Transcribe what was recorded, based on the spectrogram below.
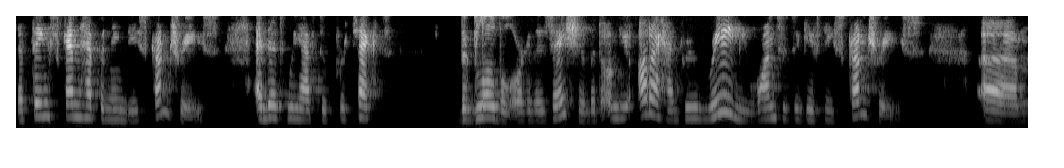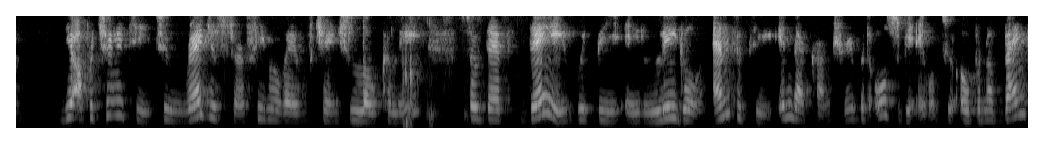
that things can happen in these countries, and that we have to protect the global organization. But on the other hand, we really wanted to give these countries, um, the opportunity to register Female Wave of Change locally so that they would be a legal entity in their country, but also be able to open up bank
